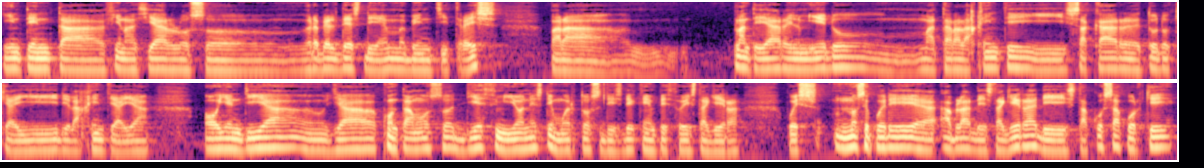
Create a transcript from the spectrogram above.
intenta financiar los uh, rebeldes de M23 para plantear el miedo, matar a la gente y sacar todo lo que hay de la gente allá. Hoy en día eh, ya contamos 10 millones de muertos desde que empezó esta guerra. Pues no se puede eh, hablar de esta guerra, de esta cosa, porque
